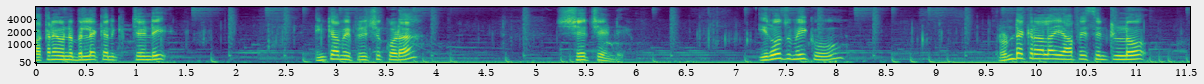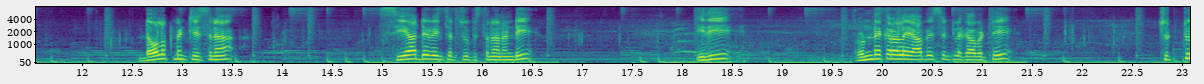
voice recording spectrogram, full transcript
పక్కనే ఉన్న బెల్ ఐకాన్ క్లిక్ చేయండి. ఇంకా మీ ఫ్రెండ్స్కి కూడా షేర్ చేయండి. ఈరోజు మీకు రెండు ఎకరాల యాభై సెంట్లలో డెవలప్మెంట్ చేసిన సిఆర్డి వెంచర్ చూపిస్తున్నానండి. ఇది రెండు ఎకరాల యాభై సెంట్లు కాబట్టి చుట్టూ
